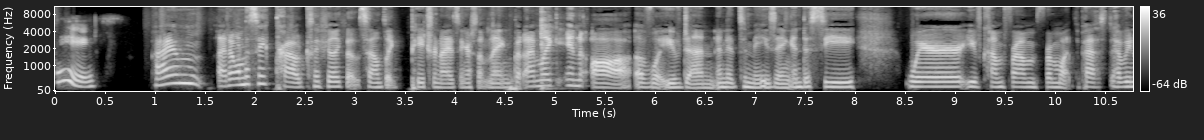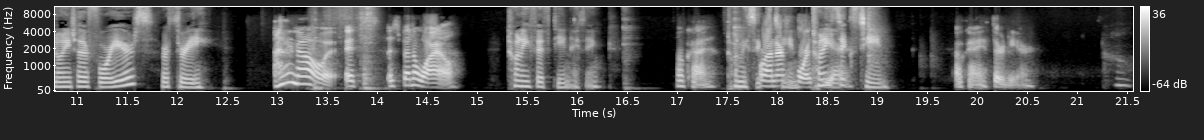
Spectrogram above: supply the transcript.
Thanks. I'm I don't want to say proud because I feel like that sounds like patronizing or something, but I'm like in awe of what you've done and it's amazing. And to see where you've come from from what the past have we known each other four years or three? I don't know. It's it's been a while. 2015, I think. Okay. 2016. 2016. Year. Okay, third year. Oh,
